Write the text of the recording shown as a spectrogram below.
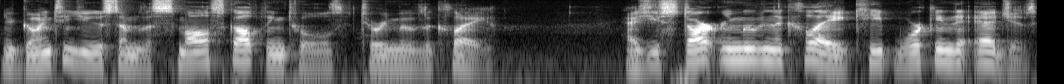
you're going to use some of the small sculpting tools to remove the clay. As you start removing the clay, keep working the edges.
